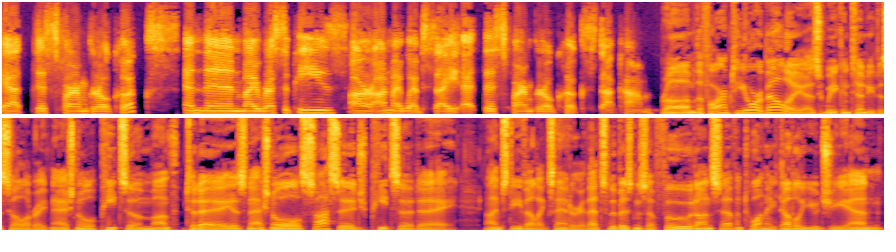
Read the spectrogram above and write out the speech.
at This Farm Girl Cooks. And then my recipes are on my website at thisfarmgirlcooks.com. From the farm to your belly as we continue to celebrate National Pizza Month. Today is National Sausage Pizza Day. I'm Steve Alexander. That's the business of food on 720 WGN.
